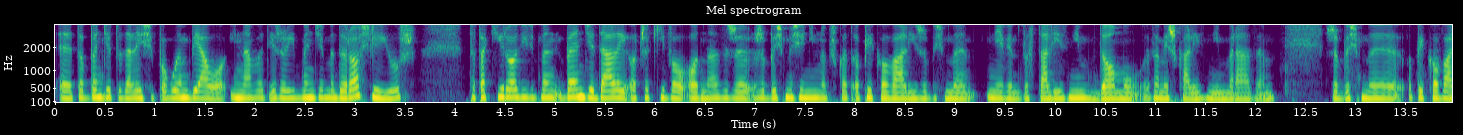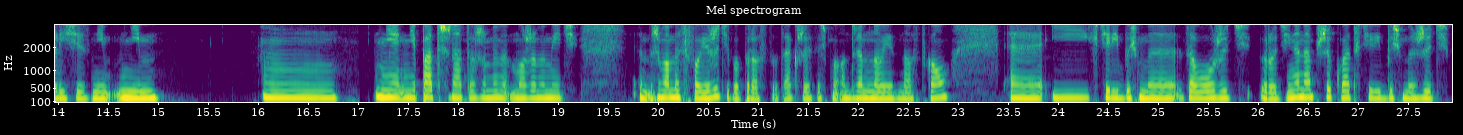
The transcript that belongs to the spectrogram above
e, to będzie to dalej się pogłębiało. I nawet jeżeli będziemy dorośli już, to taki rodzic będzie dalej oczekiwał od nas, że, żebyśmy się nim na przykład opiekowali, żebyśmy, nie wiem, zostali z nim w domu, zamieszkali z nim razem, żebyśmy opiekowali się z nim, nim nie, nie patrzy na to, że my możemy mieć, że mamy swoje życie po prostu, tak? Że jesteśmy odrębną jednostką e, i chcielibyśmy założyć rodzinę na przykład, chcielibyśmy żyć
